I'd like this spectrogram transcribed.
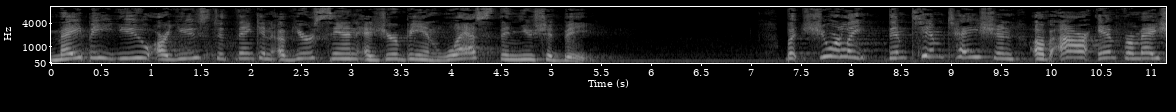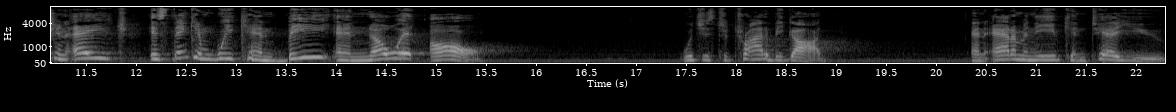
Maybe you are used to thinking of your sin as you're being less than you should be. But surely the temptation of our information age is thinking we can be and know it all, which is to try to be God. And Adam and Eve can tell you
